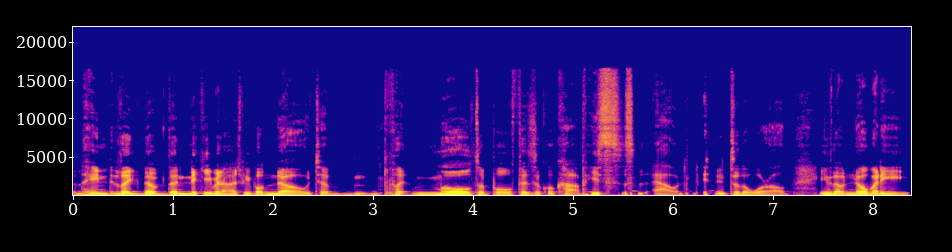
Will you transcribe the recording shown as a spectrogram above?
they like the the Nicki Minaj people know to put multiple physical copies out into the world, even though nobody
